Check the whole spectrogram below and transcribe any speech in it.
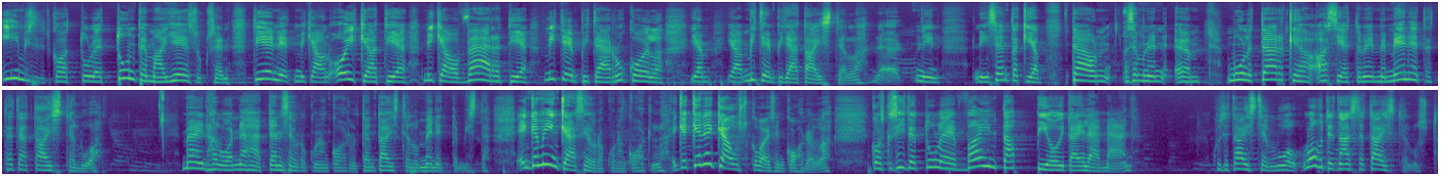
ihmiset, jotka ovat tulleet tuntemaan Jeesuksen, tienneet, mikä on oikea tie, mikä on väärä tie, miten pitää rukoilla ja, ja miten pitää taistella. Niin, niin sen takia tämä on semmoinen ähm, mulle tärkeä asia, että me emme menetä tätä taistelua. Mä en halua nähdä tämän seurakunnan kohdalla, tämän taistelun menettämistä. Enkä minkään seurakunnan kohdalla, eikä kenenkään uskovaisen kohdalla. Koska siitä tulee vain tappioita elämään, kun se taistelu, luovutetaan sitä taistelusta.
